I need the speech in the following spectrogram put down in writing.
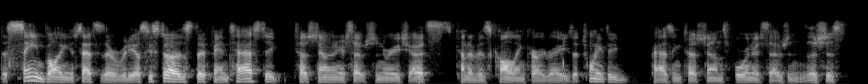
the same volume stats as everybody else. He still has the fantastic touchdown interception ratio. That's kind of his calling card, right? He's at 23 passing touchdowns, four interceptions. That's just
